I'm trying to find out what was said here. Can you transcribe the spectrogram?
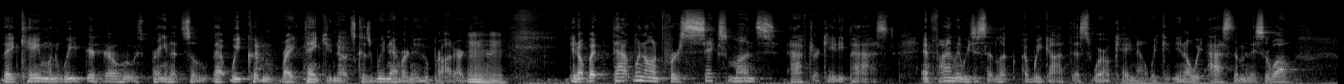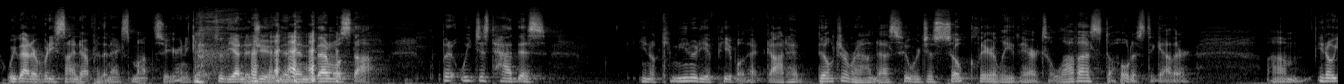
they came when we didn't know who was bringing it, so that we couldn't write thank you notes because we never knew who brought our dinner. Mm-hmm. You know, but that went on for six months after Katie passed, and finally we just said, "Look, we got this. We're okay now. We can." You know, we asked them, and they said, "Well, we've got everybody signed up for the next month, so you're going to get to the end of June, and then then we'll stop." but we just had this, you know, community of people that God had built around us who were just so clearly there to love us, to hold us together. Um, you know,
